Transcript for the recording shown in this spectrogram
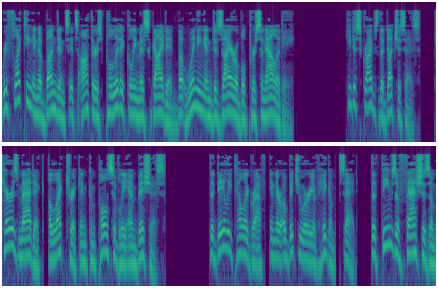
reflecting in abundance its author's politically misguided but winning and desirable personality. He describes the Duchess as charismatic, electric and compulsively ambitious. The Daily Telegraph, in their obituary of Higham, said, the themes of fascism,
